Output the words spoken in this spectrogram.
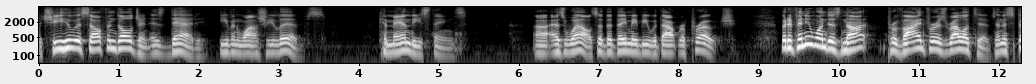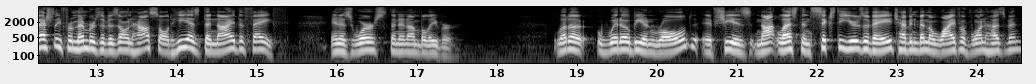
But she who is self indulgent is dead even while she lives. Command these things uh, as well, so that they may be without reproach. But if anyone does not provide for his relatives, and especially for members of his own household, he has denied the faith and is worse than an unbeliever. Let a widow be enrolled if she is not less than 60 years of age, having been the wife of one husband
